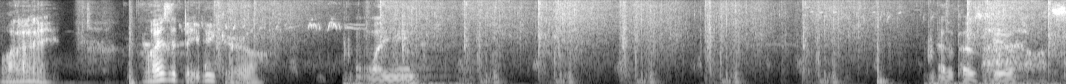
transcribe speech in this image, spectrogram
Why? Why is it baby girl? What do you mean? As opposed to. Oh, what's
